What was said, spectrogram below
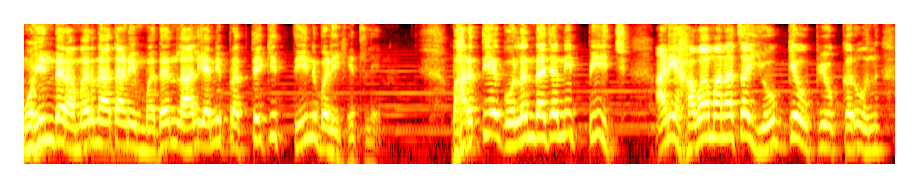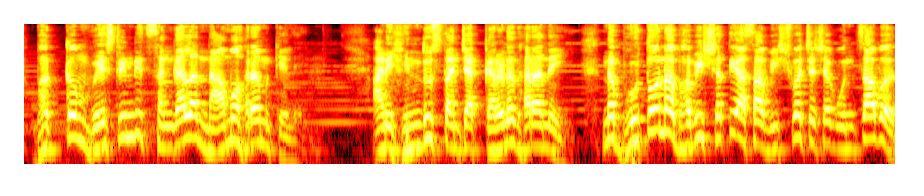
मोहिंदर अमरनाथ आणि मदनलाल यांनी प्रत्येकी तीन बळी घेतले. भारतीय गोलंदाजांनी पिच आणि हवामानाचा योग्य उपयोग करून भक्कम वेस्ट इंडिज संघाला नामोहरम केले. आणि हिंदुस्थानच्या कर्णधाराने न भूतो न भविष्यती असा विश्वचषक उंचावत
